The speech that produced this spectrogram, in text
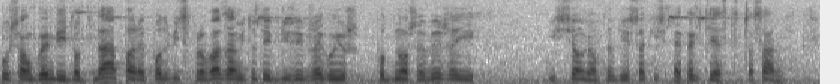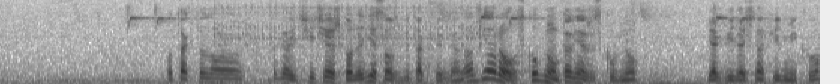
Opuszczam głębiej do dna, parę podbić sprowadzam i tutaj bliżej brzegu już podnoszę wyżej i, i ściągam. Wtedy jeszcze jakiś efekt jest czasami. Bo tak to no, tak jak ciężko, one nie są zbyt aktywne. No biorą, skubną, pewnie, że skubną, jak widać na filmiku.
